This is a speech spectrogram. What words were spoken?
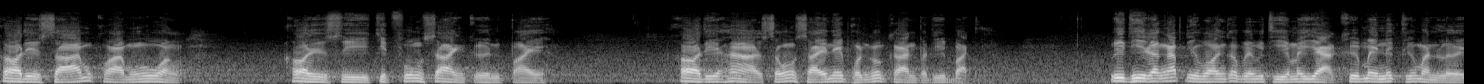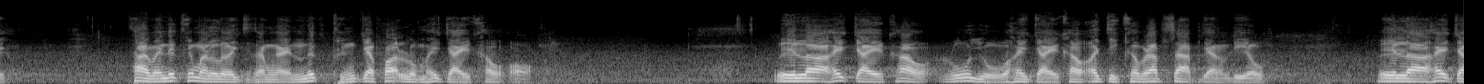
ข้อที่สามความง่วง ข้อที่สี่จิตฟุ้งซ่านเกินไป ข้อที่ห้าสงสัยในผลของการปฏิบัติ วิธีระงับนิวรณ์ก็เป็นวิธีไม่ยากคือไม่นึกถึงมันเลย ถ้าไม่นึกถึงมันเลยจะทำไง นึกถึงเฉพาะลมให้ใจเข้าออก เวลาให้ใจเข้า รู้อยู่ว่าให้ใจเข้าอาจิตเขารับทราบอย่างเดียว เวลาให้ใจ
